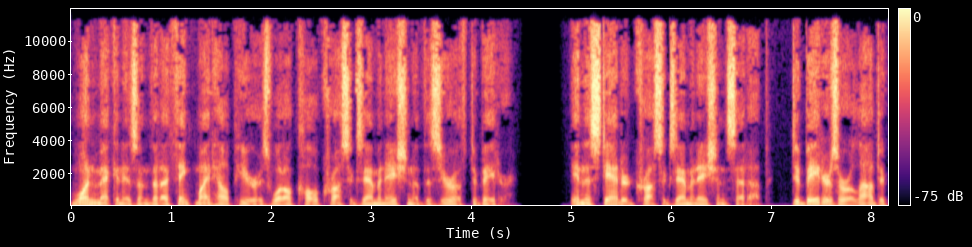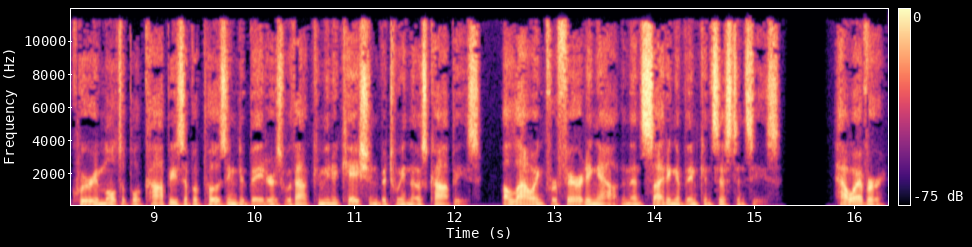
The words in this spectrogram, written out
One mechanism that I think might help here is what I'll call cross examination of the zeroth debater. In the standard cross examination setup, debaters are allowed to query multiple copies of opposing debaters without communication between those copies, allowing for ferreting out and then citing of inconsistencies. However,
